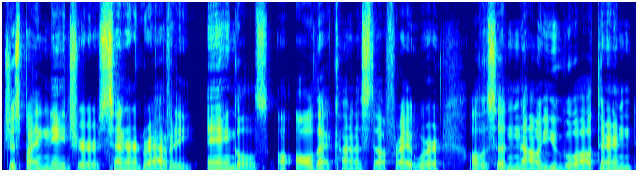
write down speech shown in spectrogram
just by nature, center of gravity, angles, all that kind of stuff, right? Where all of a sudden now you go out there and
